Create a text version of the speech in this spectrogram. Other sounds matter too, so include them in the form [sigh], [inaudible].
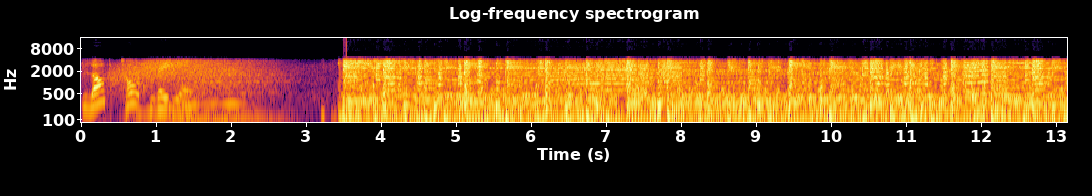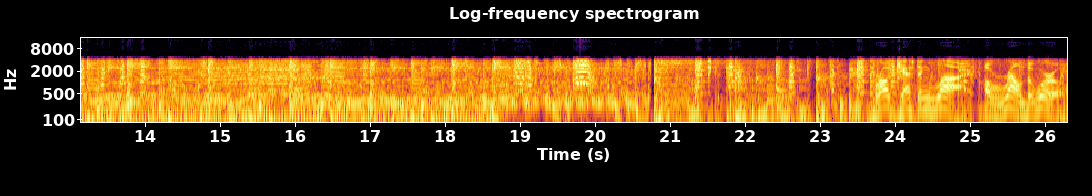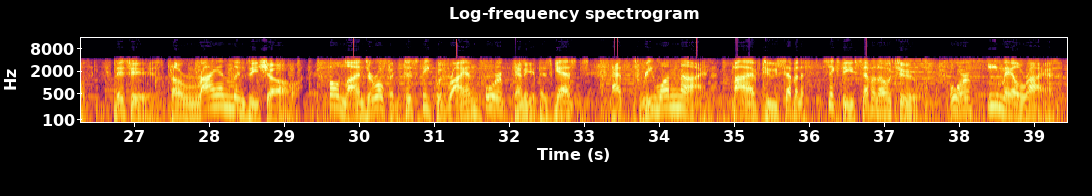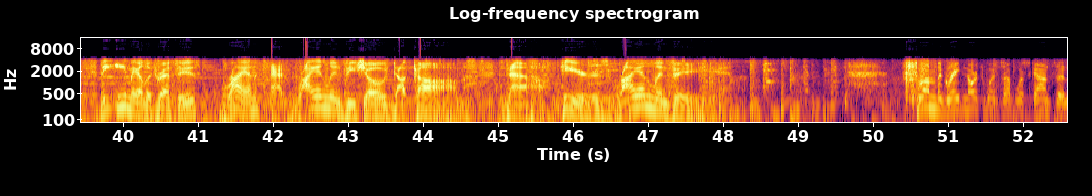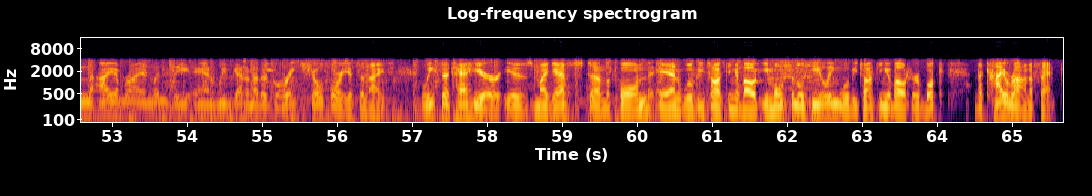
Blog Talk Radio. Broadcasting live around the world. This is The Ryan Lindsay Show. Phone lines are open to speak with Ryan or any of his guests at 319 527 6702 or email Ryan. The email address is ryan at ryanlindsayshow.com. Now, here's Ryan Lindsay. From the great Northwoods of Wisconsin, I am Ryan Lindsay, and we've got another great show for you tonight. Lisa Tahir is my guest on the phone, and we'll be talking about emotional healing. We'll be talking about her book, The Chiron Effect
